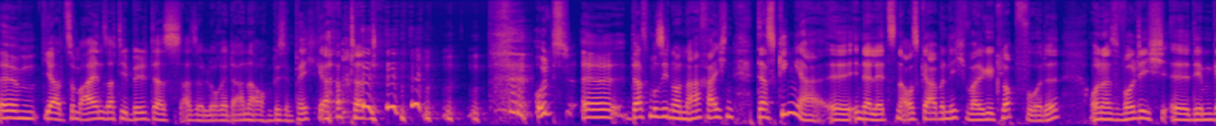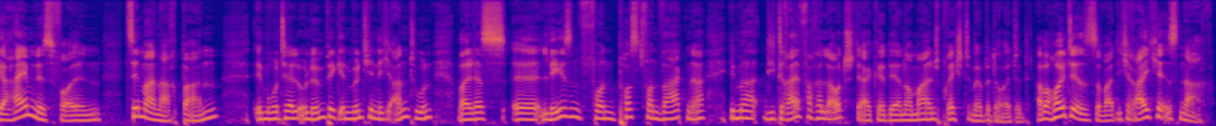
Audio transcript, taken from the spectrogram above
Ähm, ja, zum einen sagt die Bild, dass also Loredana auch ein bisschen Pech gehabt hat. Und äh, das muss ich noch nachreichen. Das ging ja äh, in der letzten Ausgabe nicht, weil geklopft wurde. Und das wollte ich äh, dem geheimnisvollen Zimmernachbarn im Hotel Olympic in München nicht antun, weil das äh, Lesen von Post von Wagner immer die dreifache Lautstärke der normalen Sprechstimme bedeutet. Aber heute ist es soweit. Ich reiche es nach.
